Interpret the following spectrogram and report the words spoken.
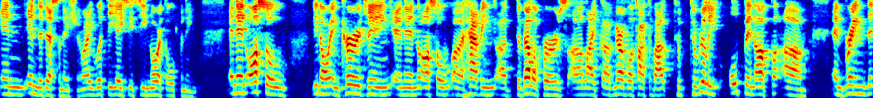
in in the destination, right, with the ACC North opening, and then also you know encouraging and then also uh, having uh, developers uh, like Maribel talked about to, to really open up um, and bring the,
